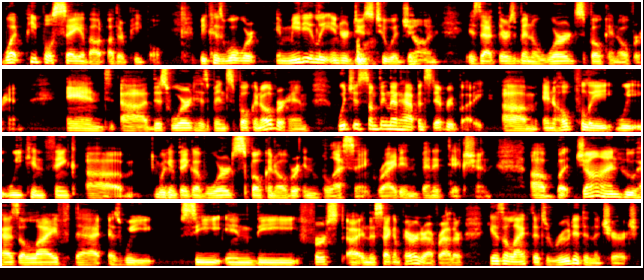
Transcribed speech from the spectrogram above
what people say about other people. Because what we're immediately introduced to with john is that there's been a word spoken over him. And uh, this word has been spoken over him which is something that happens to everybody. Um, and hopefully we we can think um, we can think of words spoken over in blessing right? In benediction. Uh, but john who has a life that as we see in the first uh, in the second paragraph rather he has a life that's rooted in the church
